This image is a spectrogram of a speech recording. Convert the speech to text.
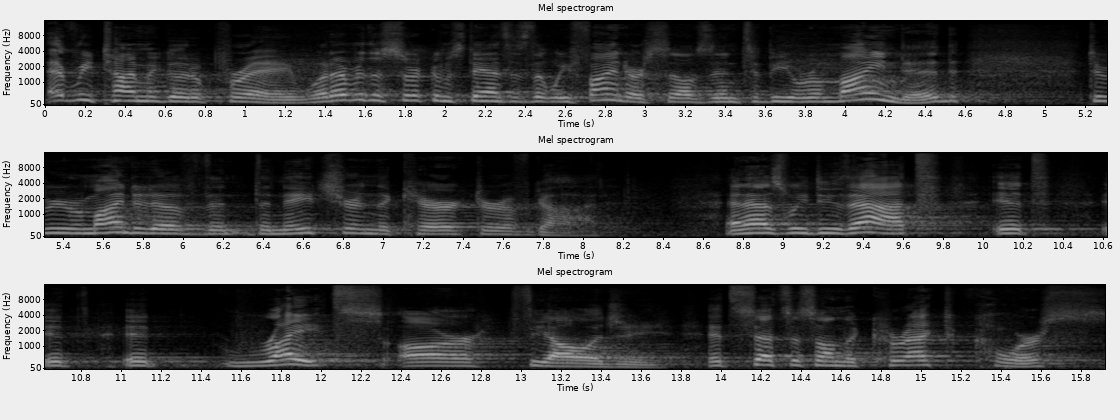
every time we go to pray, whatever the circumstances that we find ourselves in, to be reminded, to be reminded of the, the nature and the character of God. And as we do that, it, it, it writes our theology. It sets us on the correct course,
